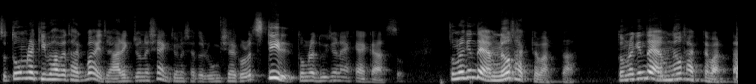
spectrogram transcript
সো তোমরা কীভাবে থাকবা? যে আরেকজন এসে একজনের সাথে রুম শেয়ার করবে। স্টিল তোমরা দুজন একা একা আসছো তোমরা কিন্তু এমনিও থাকতে পারতা। তোমরা কিন্তু এমনিও থাকতে পারতা।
